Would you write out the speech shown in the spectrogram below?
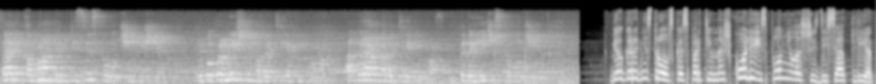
стали медицинского училища, рыбопромышленного техникума, аграрного техникума, педагогического училища. Белгород-Днестровской спортивной школе исполнилось 60 лет.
